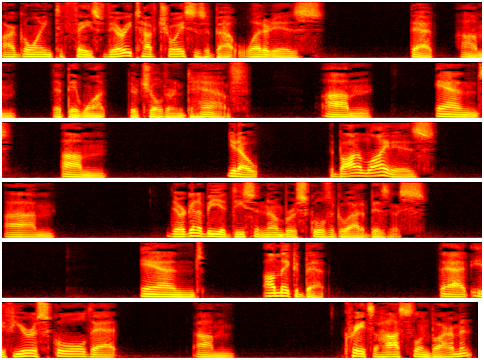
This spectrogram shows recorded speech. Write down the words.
are going to face very tough choices about what it is that, um, that they want their children to have. Um, and, um, you know, the bottom line is, um, there are going to be a decent number of schools that go out of business. And I'll make a bet that if you're a school that um, creates a hostile environment,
